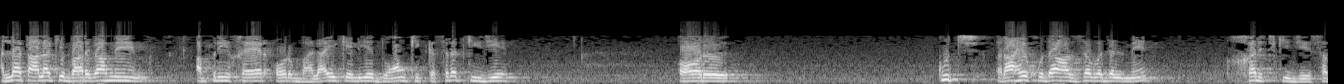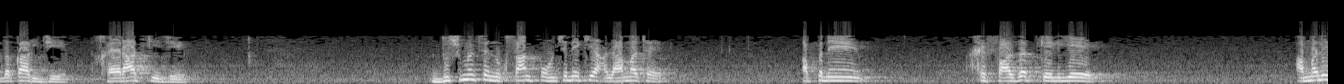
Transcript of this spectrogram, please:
اللہ تعالیٰ کی بارگاہ میں اپنی خیر اور بھلائی کے لیے دعاؤں کی کثرت کیجیے اور کچھ راہ خدا عز و جل میں خرچ کیجیے صدقہ کیجیے خیرات کیجیے دشمن سے نقصان پہنچنے کی علامت ہے اپنے حفاظت کے لیے عملی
